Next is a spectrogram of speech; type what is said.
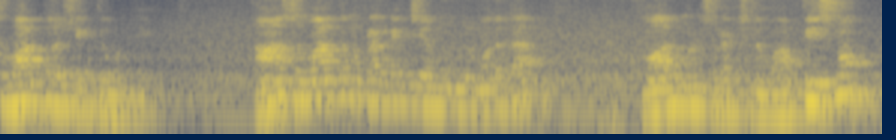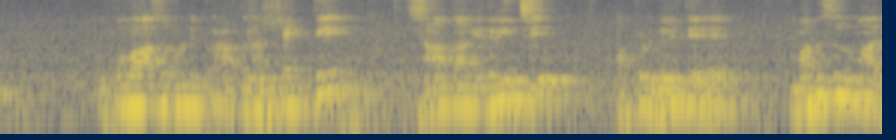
సువార్తలో శక్తి ఉంది. ఆ సువార్తను ప్రకటించే ముందు మొదట మారు మనసు రక్షణ బాప్తిస్మం ఉపవాసం నుండి ప్రార్థన శక్తి శాంతాన్ని ఎదిరించి అప్పుడు వెళితే మనసులు మారి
